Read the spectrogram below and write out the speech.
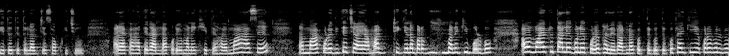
তেতো তেতো লাগছে সব কিছু আর একা হাতে রান্না করে মানে খেতে হয়। মা আসে, মা করে দিতে চায়। আমার ঠিক যেন আবার মানে কি বলব, আমার মা একটু তালে গোলে করে ফেলে রান্না করতে করতে। কোথায় কী করে ফেলবে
